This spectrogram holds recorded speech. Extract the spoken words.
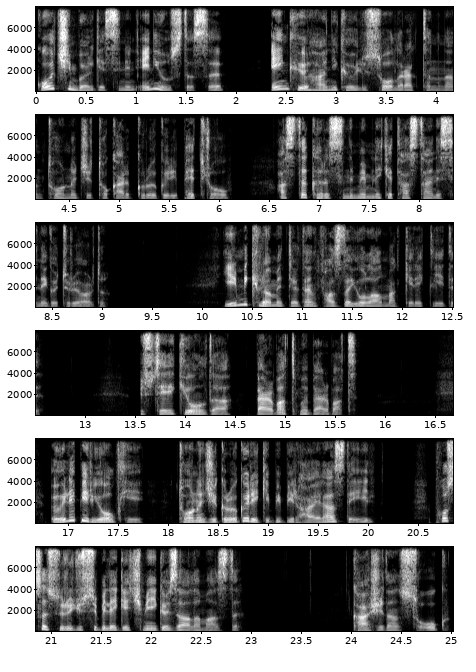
Golçin bölgesinin en iyi ustası, en kühani köylüsü olarak tanınan tornacı Tokar Grigori Petrov, hasta karısını memleket hastanesine götürüyordu. 20 kilometreden fazla yol almak gerekliydi. Üstelik yol da berbat mı berbat. Öyle bir yol ki tornacı Grigori gibi bir haylaz değil, posta sürücüsü bile geçmeyi göze alamazdı. Karşıdan soğuk,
